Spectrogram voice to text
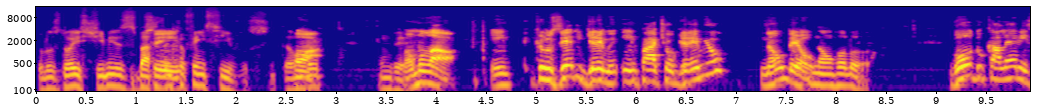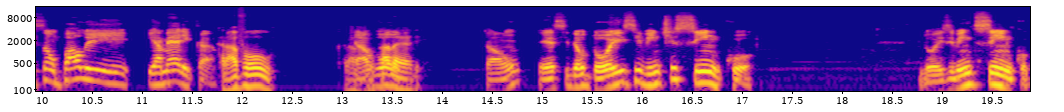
pelos dois times bastante Sim. ofensivos. Então, Ó, Vamos ver. Vamos lá. Ó. Em, Cruzeiro e Grêmio, empate ao Grêmio, não deu. Não rolou. Gol do Caleri em São Paulo e, e América. Cravou. Cravou, Cravou. Caleri. Então, esse deu 2,25. 2,25.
